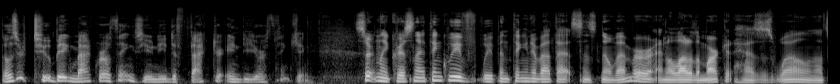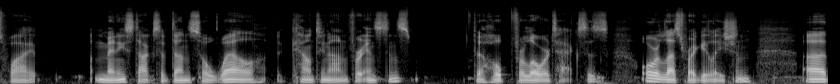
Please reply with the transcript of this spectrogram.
those are two big macro things you need to factor into your thinking. Certainly, Chris, and I think we've we've been thinking about that since November, and a lot of the market has as well, and that's why many stocks have done so well, counting on, for instance, the hope for lower taxes or less regulation. Uh,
